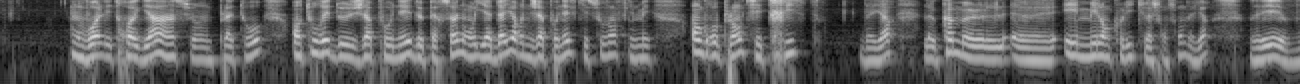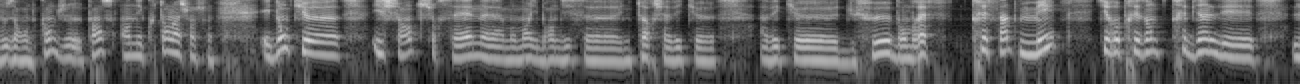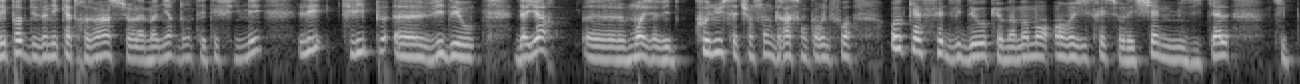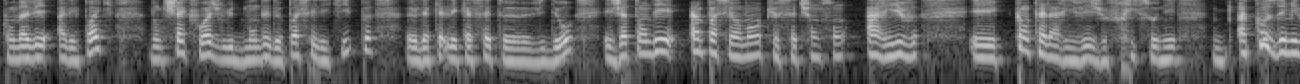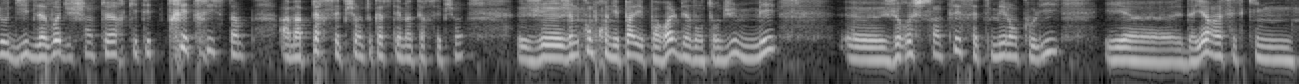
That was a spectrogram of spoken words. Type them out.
on voit les trois gars hein, sur un plateau, entourés de japonais, de personnes. Il y a d'ailleurs une japonaise qui est souvent filmée en gros plan, qui est triste, d'ailleurs, comme euh, euh, est mélancolique la chanson d'ailleurs. Vous allez vous en rendre compte, je pense, en écoutant la chanson. Et donc, euh, ils chantent sur scène. À un moment, ils brandissent une torche avec avec du feu. Bon, bref, très simple, mais qui représente très bien l'époque des années 80 sur la manière dont étaient filmés les clips vidéo. D'ailleurs, euh, moi, j'avais connu cette chanson grâce, encore une fois, aux cassettes vidéo que ma maman enregistrait sur les chaînes musicales qu'on avait à l'époque. Donc, chaque fois, je lui demandais de passer les clips, euh, les, cassettes euh, vidéo, et j'attendais impatiemment que cette chanson arrive. Et quand elle arrivait, je frissonnais à cause des mélodies, de la voix du chanteur qui était très triste hein, à ma perception. En tout cas, c'était ma perception. Je, je ne comprenais pas les paroles, bien entendu, mais euh, je ressentais cette mélancolie. Et euh, d'ailleurs, hein, c'est ce qui me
